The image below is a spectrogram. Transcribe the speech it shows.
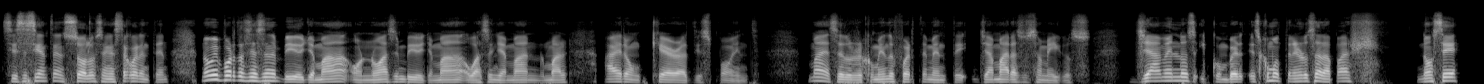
si se sienten solos en esta cuarentena, no me importa si hacen videollamada o no hacen videollamada o hacen llamada normal. I don't care at this point. Madre, se los recomiendo fuertemente llamar a sus amigos. Llámenlos y convertir. Es como tenerlos a la par. No sé,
